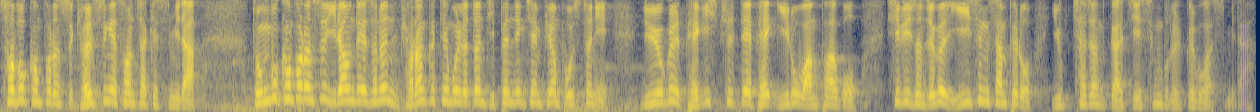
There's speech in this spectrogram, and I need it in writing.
서부 컨퍼런스 결승에 선착했습니다. 동부 컨퍼런스 2라운드에서는 벼랑 끝에 몰렸던 디펜딩 챔피언 보스턴이 뉴욕을 127대 102로 완파하고 시리즈 전적을 2승 3패로 6차전까지 승부를 끌고 갔습니다.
